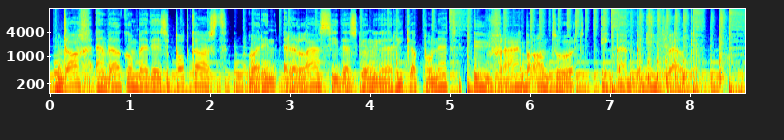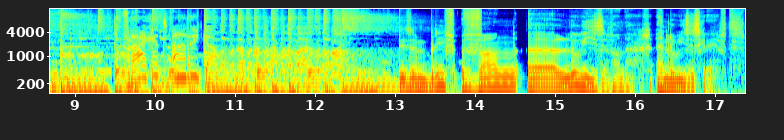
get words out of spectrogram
Dag en welkom bij deze podcast, waarin relatiedeskundige Rika Ponet uw vraag beantwoordt. Ik ben benieuwd welke. Vraag het aan Rika. Het is een brief van uh, Louise vandaag. En Louise schrijft:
